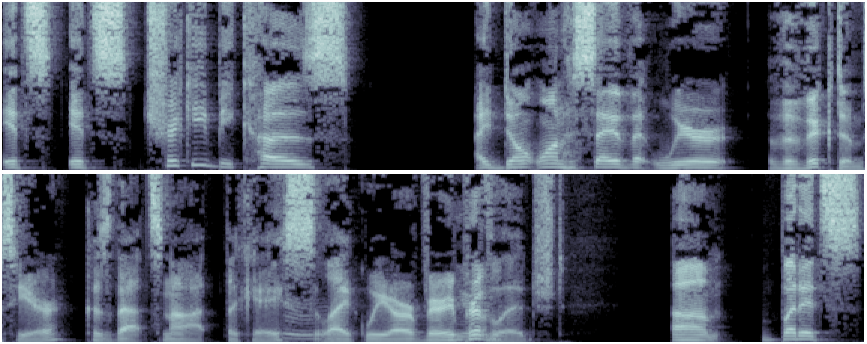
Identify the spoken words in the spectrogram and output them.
it's it's tricky because I don't want to say that we're the victims here because that's not the case. Like we are very privileged. Um but it's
